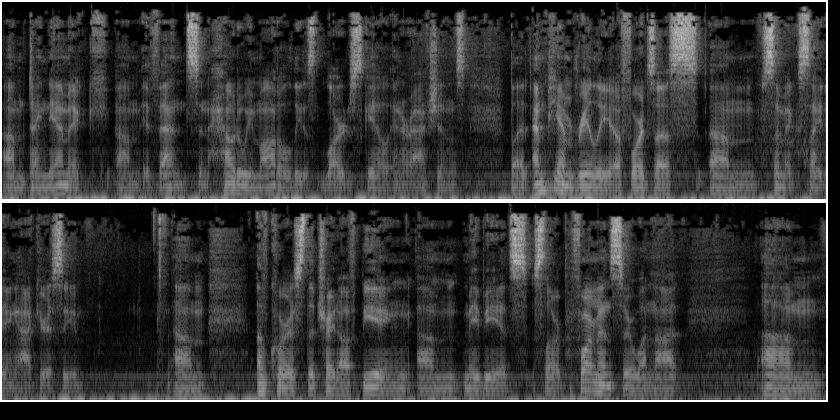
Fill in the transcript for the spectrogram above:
um, dynamic um, events and how do we model these large scale interactions. But MPM really affords us um, some exciting accuracy. Um, of course, the trade off being um, maybe it's slower performance or whatnot. Um,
